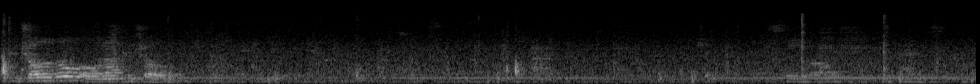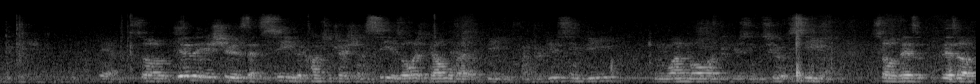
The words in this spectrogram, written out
Controllable or not controllable? Yeah, so here the issue is that C, the concentration of C is always double that of B. I'm producing B in one mole, I'm producing two of C. So there's, there's a,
